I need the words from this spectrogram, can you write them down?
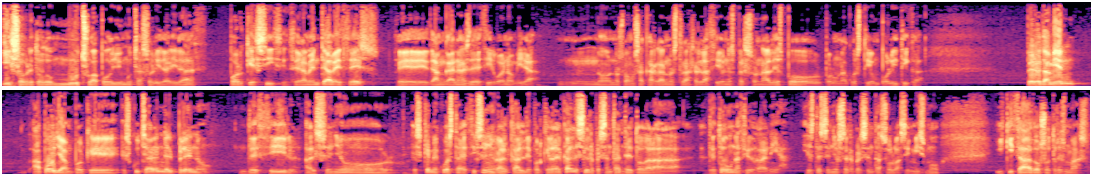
y sobre todo mucho apoyo y mucha solidaridad, porque sí, sinceramente a veces eh, dan ganas de decir, bueno, mira, no nos vamos a cargar nuestras relaciones personales por, por una cuestión política. Pero también apoyan, porque escuchar en el Pleno decir al señor, es que me cuesta decir señor alcalde, porque el alcalde es el representante de toda la, de toda una ciudadanía, y este señor se representa solo a sí mismo y quizá a dos o tres más.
